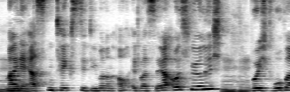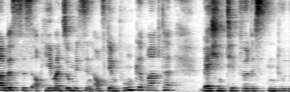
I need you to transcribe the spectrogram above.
mhm. meine ersten Texte, die waren auch etwas sehr ausführlich, mhm. wo ich froh war, dass das auch jemand so ein bisschen auf den Punkt gebracht hat. Welchen Tipp würdest du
